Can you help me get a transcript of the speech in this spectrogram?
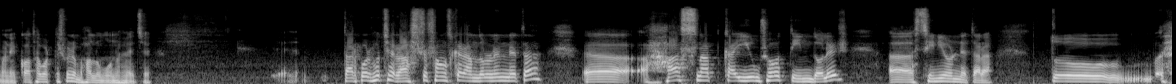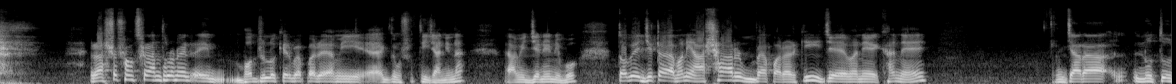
মানে কথাবার্তা শুনে ভালো মনে হয়েছে। তারপর হচ্ছে রাষ্ট্র সংস্কার আন্দোলনের নেতা হাসনাত কাইয়ুম সহ তিন দলের সিনিয়র নেতারা। তো, রাষ্ট্র সংস্কার আন্দোলনের এই ভদ্রলোকের ব্যাপারে আমি একদম সত্যি জানি না, আমি জেনে নিব। তবে যেটা মানে আশার ব্যাপার আর কি, যে মানে এখানে যারা নতুন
